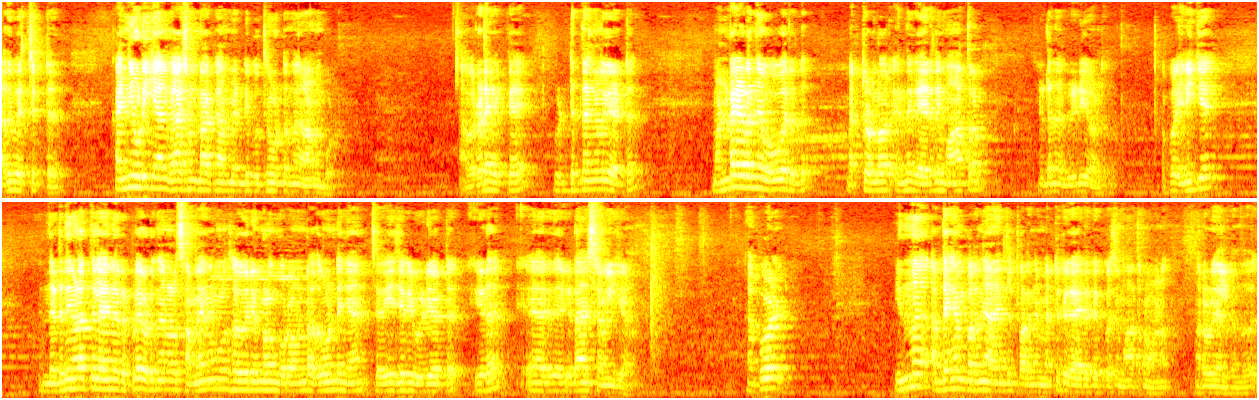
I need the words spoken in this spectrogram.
അത് വെച്ചിട്ട് കഞ്ഞി കുടിക്കാൻ കാശുണ്ടാക്കാൻ വേണ്ടി ബുദ്ധിമുട്ടെന്ന് കാണുമ്പോൾ അവരുടെയൊക്കെ വിഡിത്തങ്ങൾ കേട്ട് മണ്ടയടഞ്ഞു പോകരുത്. മറ്റുള്ളവർ എന്ന് കരുതി മാത്രം ഇടുന്ന വീഡിയോ ആണിത്. അപ്പോൾ എനിക്ക് നെടുനീളത്തിൽ അതിന് റിപ്ലൈ കൊടുക്കാനുള്ള സമയങ്ങളും സൗകര്യങ്ങളും കുറവുണ്ട്. അതുകൊണ്ട് ഞാൻ ചെറിയ ചെറിയ വീഡിയോ ഇട്ട് ഇട ഇടാൻ ശ്രമിക്കുകയാണ്. അപ്പോൾ ഇന്ന് അദ്ദേഹം പറഞ്ഞ അതിൽ പറഞ്ഞ മറ്റൊരു കാര്യത്തെക്കുറിച്ച് മാത്രമാണ് മറുപടി നൽകുന്നത്.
